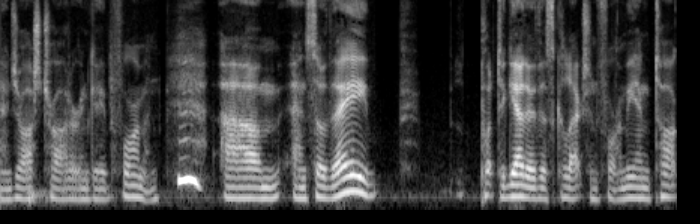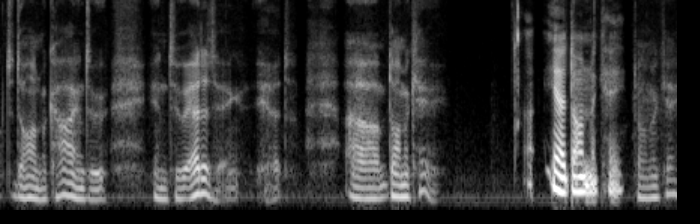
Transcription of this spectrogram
and Josh Trotter and Gabe Foreman. Um, and so they put together this collection for me and talked Don McKay into, into editing it. Um, Don McKay. Yeah, Don McKay. Don McKay.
